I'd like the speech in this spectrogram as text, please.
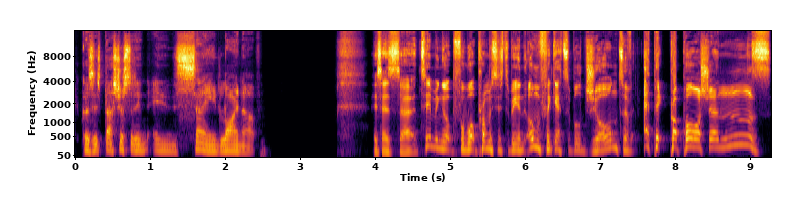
because it's that's just an, an insane lineup. It says, uh, teaming up for what promises to be an unforgettable jaunt of epic proportions.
